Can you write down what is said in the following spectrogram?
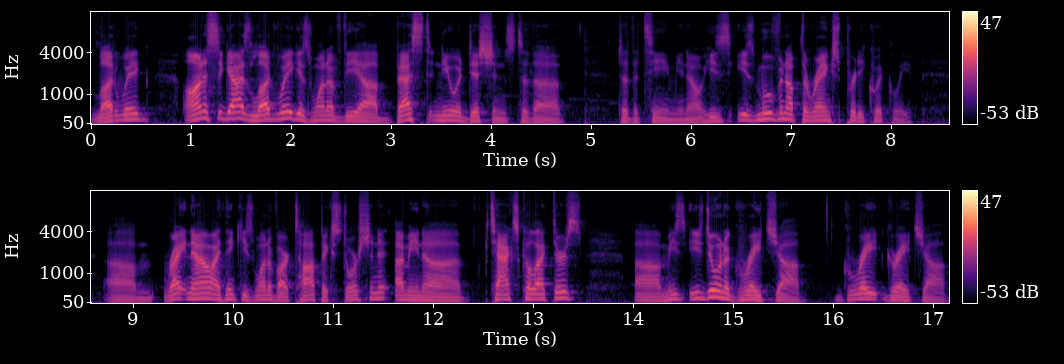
Ludwig. Honestly, guys, Ludwig is one of the uh, best new additions to the to the team. You know, he's he's moving up the ranks pretty quickly. Um, right now, I think he's one of our top extortionate. I mean, uh, tax collectors. Um, he's he's doing a great job. Great, great job.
